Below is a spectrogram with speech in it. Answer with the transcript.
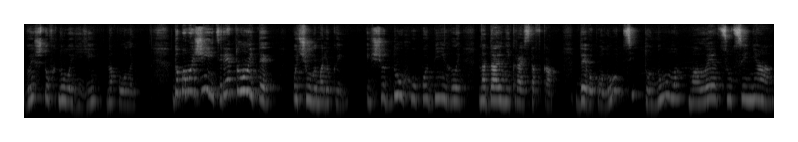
виштовхнуло її на поле. Допоможіть, рятуйте, почули малюки, і щодуху побігли на дальній край ставка, де в ополонці тонуло мале цуценя.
